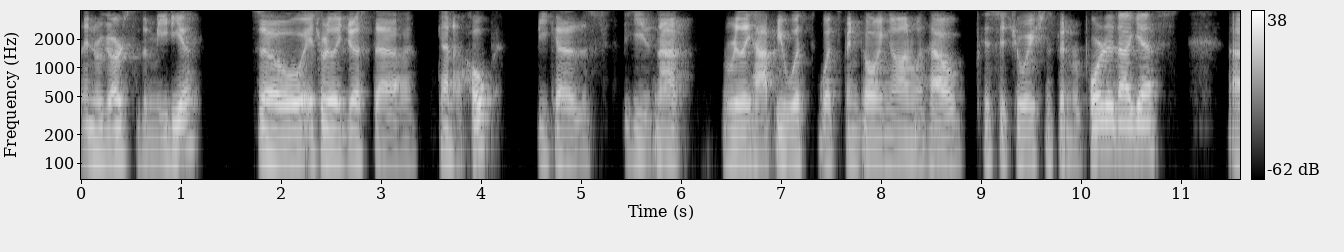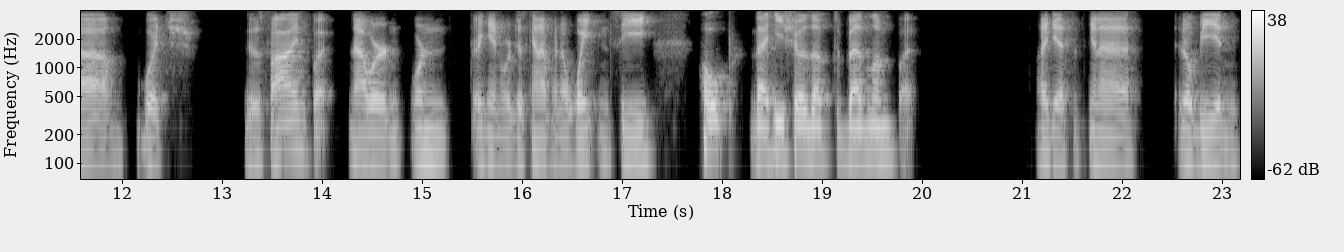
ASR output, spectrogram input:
in regards to the media. So it's really just a kind of hope because he's not really happy with what's been going on with how his situation's been reported, I guess, um, which is fine. But now we're we're again, we're just kind of going to wait and see, hope that he shows up to Bedlam. But I guess it's gonna it'll be in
